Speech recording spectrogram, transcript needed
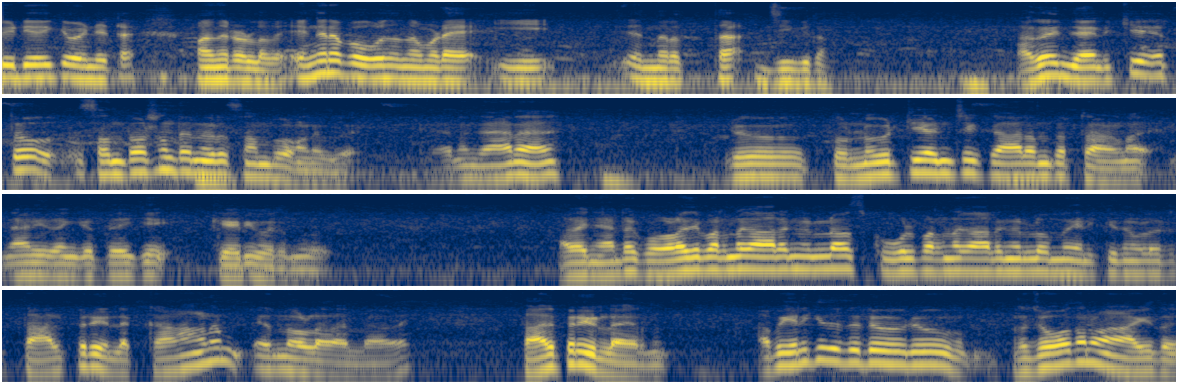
വീഡിയോയ്ക്ക് വേണ്ടിയിട്ട് വന്നിട്ടുള്ളത്. എങ്ങനെ പോകുന്നു നമ്മുടെ ഈ നൃത്ത ജീവിതം? അത് എനിക്ക് ഏറ്റവും സന്തോഷം തന്നെ ഒരു സംഭവമാണിത്. കാരണം ഞാൻ ഒരു തൊണ്ണൂറ്റിയഞ്ച് കാലം തൊട്ടാണ് ഞാൻ ഈ രംഗത്തേക്ക് കയറി വരുന്നത്. അത് ഞാൻ എന്റെ കോളേജ് പഠന കാലങ്ങളിലോ സ്കൂൾ പഠന കാലങ്ങളിലോ ഒന്നും എനിക്ക് ഇതിനുള്ളൊരു താല്പര്യമില്ല. കാണും എന്നുള്ളതല്ലാതെ താല്പര്യമില്ലായിരുന്നു. അപ്പോൾ എനിക്കിത് ഇതൊരു ഒരു പ്രചോദനമായത്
